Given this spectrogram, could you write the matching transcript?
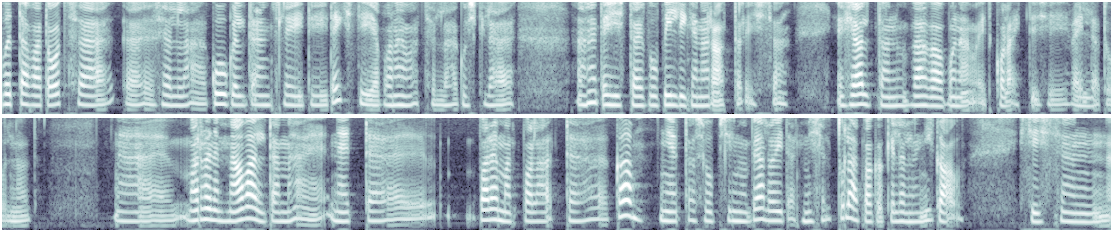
võtavad otse äh, selle Google Translate'i teksti ja panevad selle kuskile äh, tehistaibu pildigeneraatorisse. ja sealt on väga põnevaid koletisi välja tulnud. ma arvan, et me avaldame need paremad palad ka, nii et tasub silma peal hoida, et mis sealt tuleb, aga kellel on igav, siis see on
